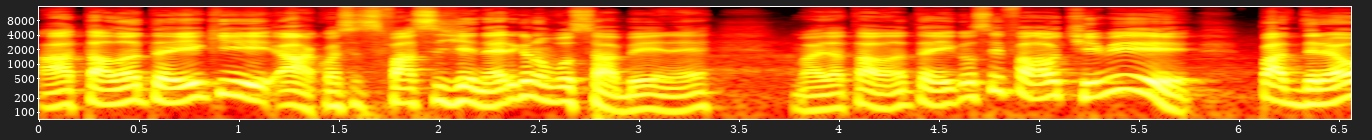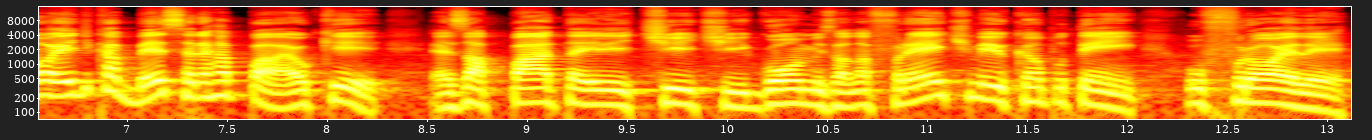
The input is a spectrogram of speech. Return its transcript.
A Atalanta aí que... Ah, com essas faces genéricas eu não vou saber, né? Mas a Atalanta aí que eu sei falar o time padrão aí de cabeça, né, rapaz? É o que? É Zapata, Elitite e Gomes lá na frente. Meio campo tem o Freuler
